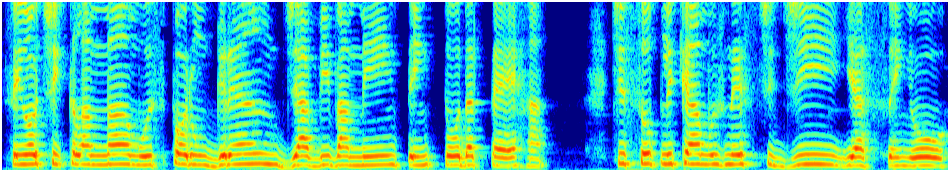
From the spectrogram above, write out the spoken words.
Senhor, te clamamos por um grande avivamento em toda a terra. Te suplicamos neste dia, Senhor,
